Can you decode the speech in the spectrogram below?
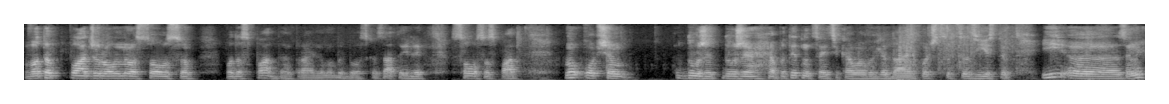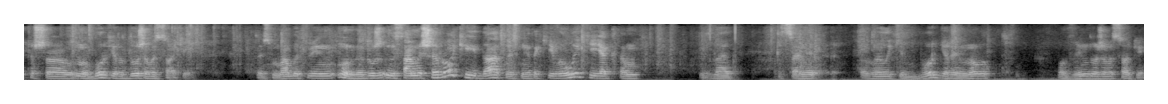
водопад журавлиного соусу. Водоспад, да? правильно, мабуть, було сказати, або соусоспад. Ну, в общем, дуже-дуже апетитно це цікаво виглядає. Хочеться це з'їсти. І е, замітьте, що ну, бургер дуже високий. Тобто, мабуть, він ну, не дуже не самий широкий, да? тобто не такий великий, як там, не знаю, самі великі бургери, ну от, от він дуже високий.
